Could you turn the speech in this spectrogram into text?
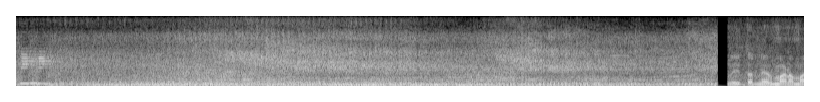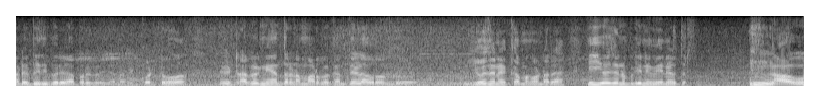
ಈ ಥರ ನಿರ್ಮಾಣ ಮಾಡಿ ಬೀದಿ ಬೀದಿ ವ್ಯಾಪಾರಿಗಳಿಗೆಲ್ಲರಿಗೆ ಕೊಟ್ಟು ಈ ಟ್ರಾಫಿಕ್ ನಿಯಂತ್ರಣ ಮಾಡ್ಬೇಕಂತೇಳಿ ಅವರೊಂದು ಯೋಜನೆ ಕ್ರಮಗೊಂಡಾರೆ. ಈ ಯೋಜನೆ ಬಗ್ಗೆ ನೀವೇನು ಹೇಳ್ತೀರಿ ಸರ್? ನಾವು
